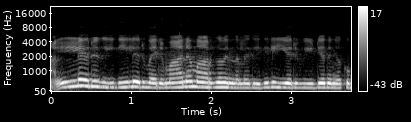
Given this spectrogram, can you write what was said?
നല്ലൊരു രീതിയിൽ ഒരു വരുമാന മാർഗം എന്നുള്ള രീതിയിൽ ഈ ഒരു വീഡിയോ നിങ്ങൾക്ക്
